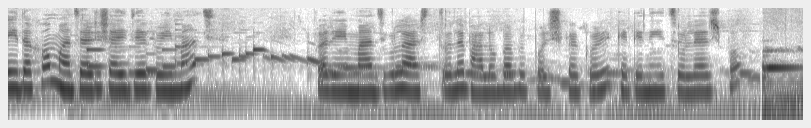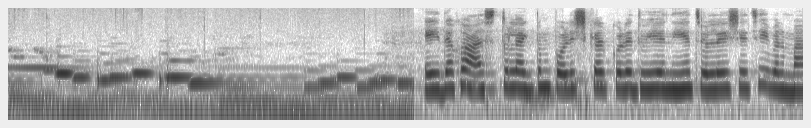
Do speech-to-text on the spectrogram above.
এই দেখো, মাঝারি সাইজের রুই মাছ। এবার এই মাছগুলো আসতে হলে ভালোভাবে পরিষ্কার করে কেটে নিয়ে চলে আসব। এই দেখো, আস্তলা একদম পরিষ্কার করে ধুয়ে নিয়ে চলে এসেছি। এবার মা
